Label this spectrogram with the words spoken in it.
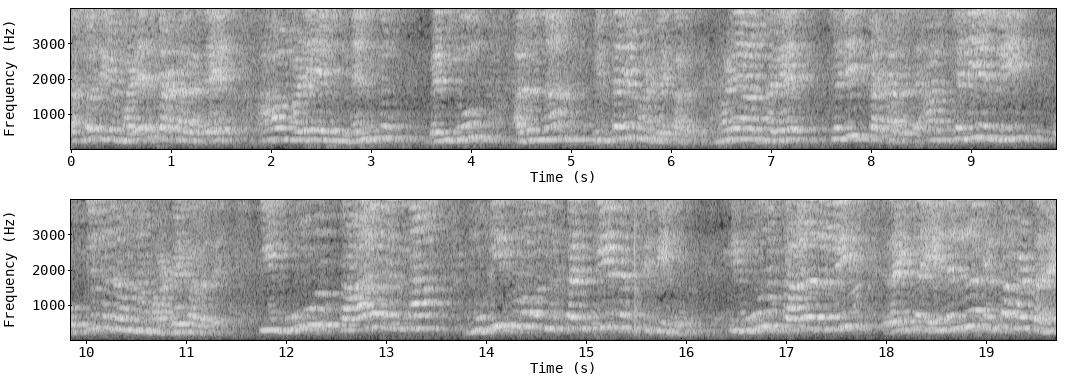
ಅಷ್ಟೊತ್ತಿಗೆ ಮಳೆ ಸ್ಟಾರ್ಟ್ ಆಗುತ್ತೆ. ಆ ಮಳೆಯಲ್ಲಿ ನೆಂದು, ಬೆಂದು ಅದನ್ನ ಬಿತ್ತನೆ ಮಾಡಬೇಕಾಗುತ್ತೆ. ಮಳೆ ಆದ್ಮೇಲೆ ಚಳಿ ಸ್ಟಾರ್ಟ್ ಆಗುತ್ತೆ. ಆ ಚಳಿಯಲ್ಲಿ ಒಕ್ಕಲುತನವನ್ನು ಮಾಡಬೇಕಾಗುತ್ತೆ. ಈ ಮೂರು ಕಾಲವನ್ನ ಮುಗಿಸುವ ಒಂದು ಸಂಕೀರ್ಣ ಸ್ಥಿತಿ ಇದು. ಈ ಮೂರು ಕಾಲದಲ್ಲಿ ರೈತ ಏನೆಲ್ಲ ಕೆಲಸ ಮಾಡ್ತಾನೆ,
